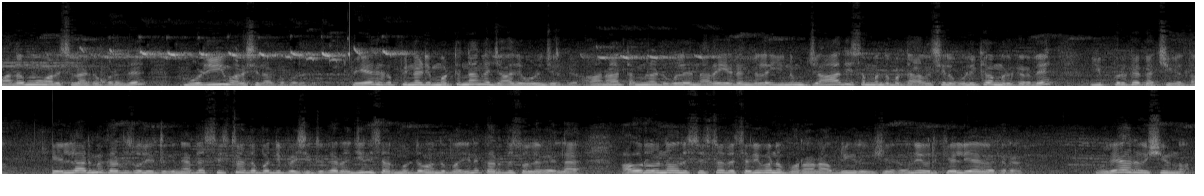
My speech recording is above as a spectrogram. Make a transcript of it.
மதமும் அரசியலாக்கப்படுது மொழியும் அரசியலாக்கப்படுது. பேருக்கு பின்னாடி மட்டும்தாங்க ஜாதி ஒழிஞ்சிருக்கு. ஆனால் தமிழ்நாட்டுக்குள்ளே நிறைய இடங்களில் இன்னும் ஜாதி சம்மந்தப்பட்ட அரசியல் ஒழிக்காமல் இருக்கிறதே இப்போ இருக்க கட்சிகள் தான். எல்லாருமே கருத்து சொல்லிட்டு இருக்க நேரத்தில் சிஸ்டத்தை பற்றி பேசிட்டு இருக்க ரஜினி சார் மட்டும் வந்து பார்த்தீங்கன்னா கருத்து சொல்லவே இல்லை. அவர் வந்து அந்த சிஸ்டத்தை சரி பண்ண போகிறாரா அப்படிங்கிற விஷயத்தை வந்து இவர் கேள்வியாக வைக்கிறார் ஒரே ஒரு விஷயம் தான்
